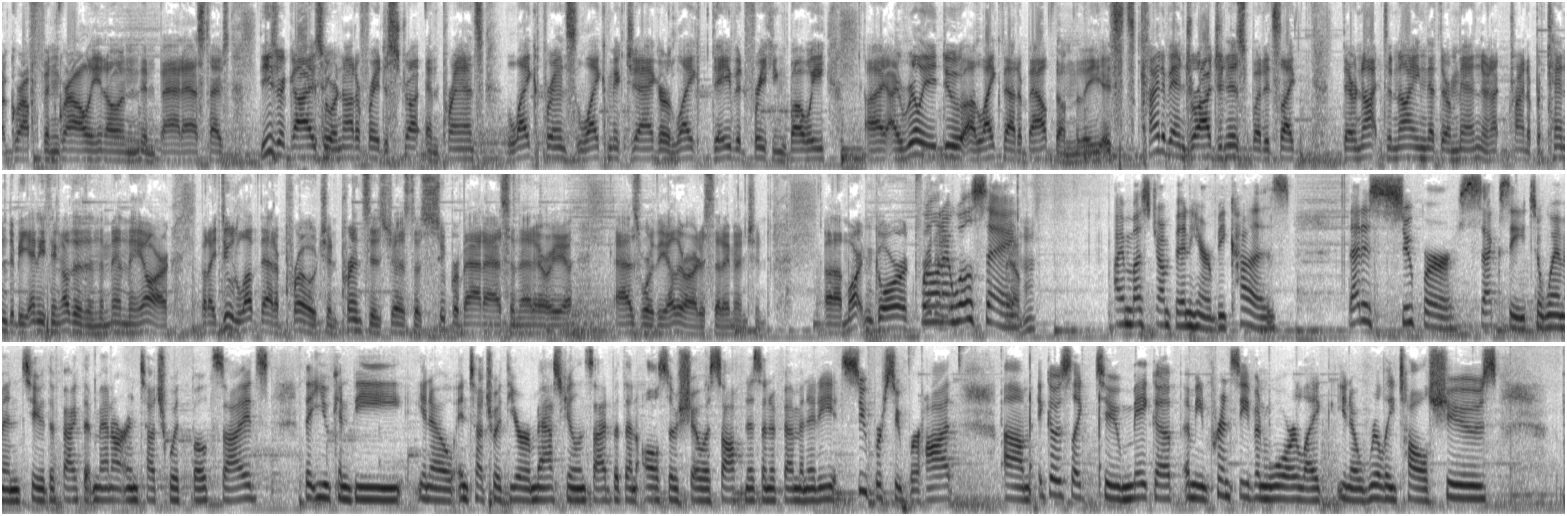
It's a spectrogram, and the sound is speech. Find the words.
gruff and growly, you know, and, and badass types. These are guys who are not afraid to strut and prance, like Prince, like Mick Jagger, like David freaking Bowie. I, I really do uh, like that about them. The, it's kind of androgynous, but it's like they're not denying that they're men. They're not trying to pretend to be anything other than the men they are. But I do love that approach, and Prince is just a super badass in that area, as were the other artists that I mentioned. Uh, Martin Gore. well, and I will say, Yeah, mhm. I must jump in here because that is super sexy to women too. The fact that men are in touch with both sides, that you can be, you know, in touch with your masculine side, but then also show a softness and a femininity. It's super, super hot. Um, it goes like to makeup. I mean, Prince even wore like, you know, really tall shoes.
